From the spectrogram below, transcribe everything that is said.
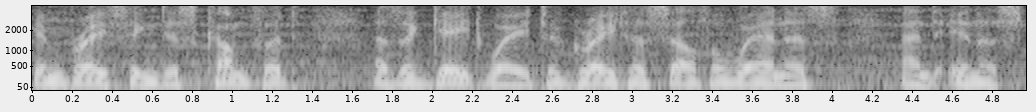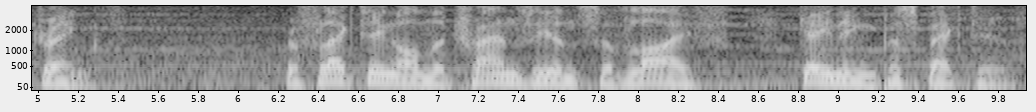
embracing discomfort as a gateway to greater self-awareness and inner strength. Reflecting on the transience of life, gaining perspective.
